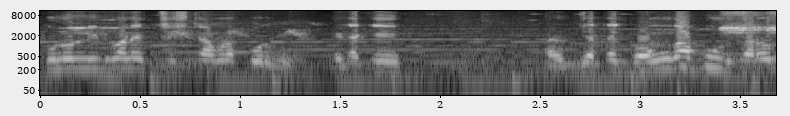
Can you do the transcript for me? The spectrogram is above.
পুনর্নির্মাণের চেষ্টা আমরা করব। এটাকে যাতে গঙ্গাপুর কারণ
